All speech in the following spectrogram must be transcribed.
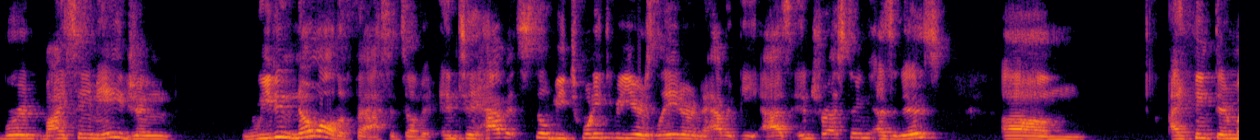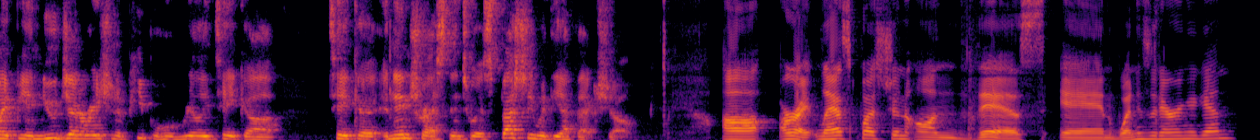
were my same age and we didn't know all the facets of it and to have it still be 23 years later and to have it be as interesting as it is um, i think there might be a new generation of people who really take a take a, an interest into it especially with the fx show Uh, all right. Last question on this. And when is it airing again?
